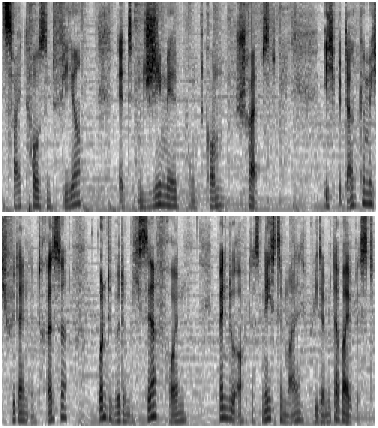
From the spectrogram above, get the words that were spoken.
achso2004 at gmail.com schreibst. Ich bedanke mich für dein Interesse und würde mich sehr freuen, wenn du auch das nächste Mal wieder mit dabei bist.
